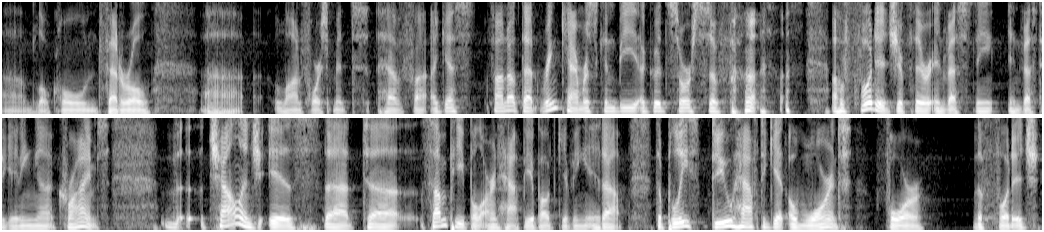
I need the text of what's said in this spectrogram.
uh, local and federal, uh, law enforcement have, uh, I guess, found out that ring cameras can be a good source of of footage if they're investigating investigating uh, crimes. The challenge is that uh, some people aren't happy about giving it up. The police do have to get a warrant for the footage,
